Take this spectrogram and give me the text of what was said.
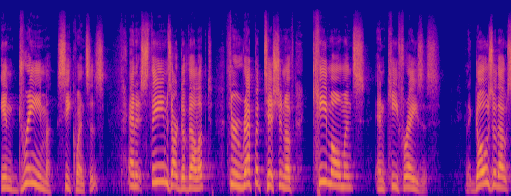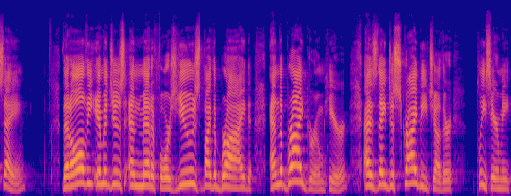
in dream sequences, and its themes are developed through repetition of key moments and key phrases. And it goes without saying that all the images and metaphors used by the bride and the bridegroom here as they describe each other, please hear me,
